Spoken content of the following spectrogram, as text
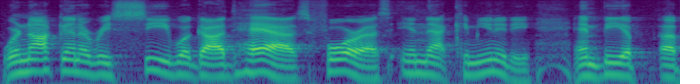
we're not going to receive what God has for us in that community and be a, a,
